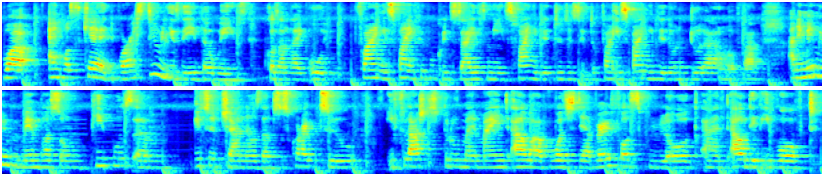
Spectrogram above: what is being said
But I was scared, but I still released it either ways because I'm like, oh, fine, it's fine if people criticize me, it's fine if they do this, if they fine, it's fine if they don't do that and all that. And it made me remember some people's um YouTube channels that I'm subscribed to. It flashed through my mind how I've watched their very first vlog and how they've evolved.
